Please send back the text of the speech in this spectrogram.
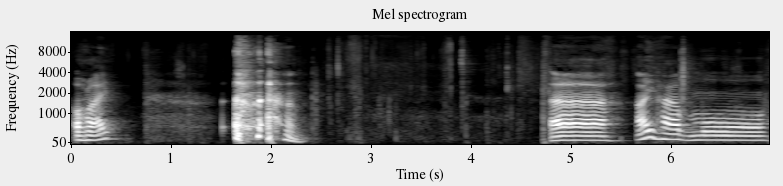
All right? uh, I have more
